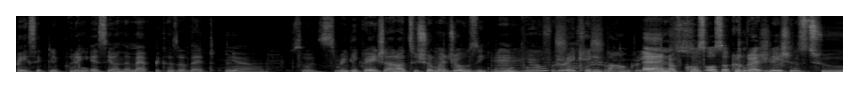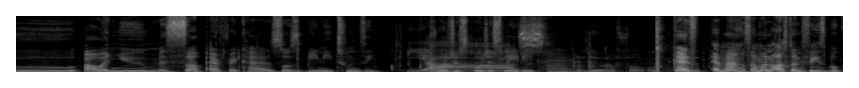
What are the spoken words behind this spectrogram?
basically putting SA on the map because of that yeah. So it's really great. Shout out to Sho Madjozi Mm, yeah, for sure, for Breaking sure. boundaries. and of course also congratulations to our new Miss South Africa Zozibini Tunzi gorgeous gorgeous lady. Beautiful. guys Emang someone asked on Facebook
